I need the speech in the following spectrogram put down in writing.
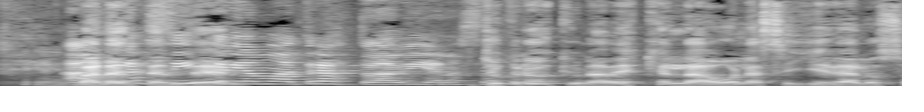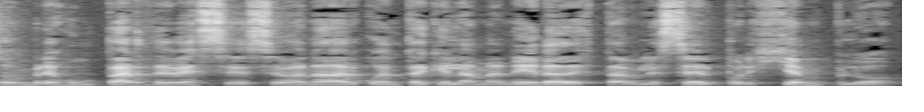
van a entender... estaríamos atrás todavía nosotros. Yo creo que una vez que la ola se lleve a los hombres un par de veces, se van a dar cuenta que la manera de establecer, por ejemplo,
